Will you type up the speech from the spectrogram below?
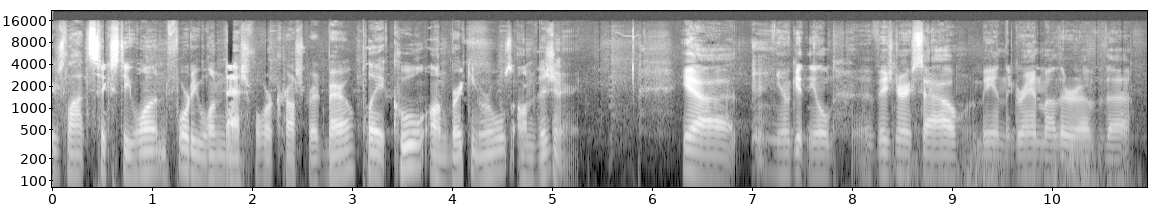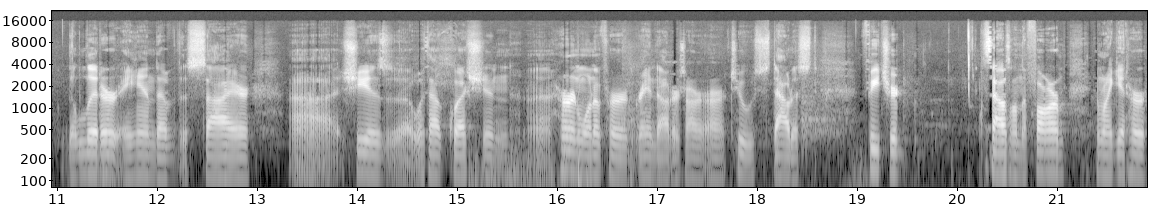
Here's lot 61, 41-4 crossbred barrow. Play it cool on breaking rules on Visionary. Yeah, you know, getting the old uh, visionary sow, being the grandmother of the the litter and of the sire. Uh, she is, uh, without question, uh, her and one of her granddaughters are our two stoutest featured sows on the farm. And when I get her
